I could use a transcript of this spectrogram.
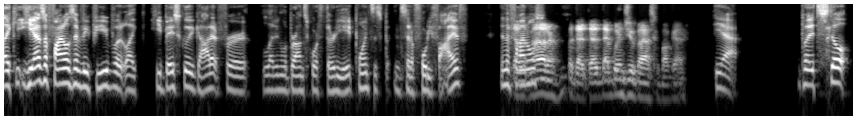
Like he has a Finals MVP, but like he basically got it for letting LeBron score thirty eight points instead of forty five in the Doesn't finals. Matter, but that, that that wins you a basketball game. Yeah, but it's still.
